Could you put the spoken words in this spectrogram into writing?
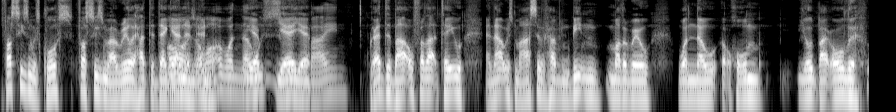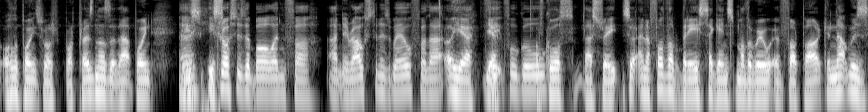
first season was close. First season I really had to dig oh, in. And, a lot of one yep, Yeah, yeah. We had the battle for that title, and that was massive. Having beaten Motherwell 1 0 at home you look back, all the all the points were, were prisoners at that point. Uh, he's, he he's, crosses the ball in for Anthony Ralston as well for that. Oh yeah, fateful yeah, goal. Of course, that's right. So and a further brace against Motherwell at Fir Park, and that was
